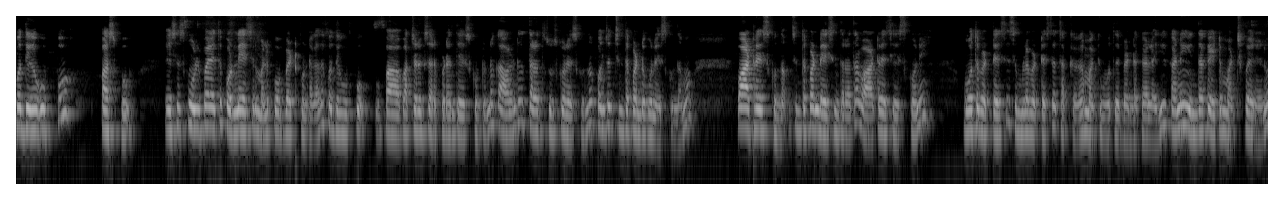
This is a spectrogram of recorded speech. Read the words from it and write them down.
కొద్దిగా ఉప్పు పసుపు వేసేసుకుని ఉల్లిపాయలు అయితే కొన్ని వేసాను మళ్ళీ పోపు పెట్టుకుంటా కదా కొద్దిగా ఉప్పు పచ్చడికి సరిపడంత వేసుకుంటున్నా. కావాలంటే తర్వాత చూసుకొని వేసుకుందాం. కొంచెం చింతపండు కూడా వేసుకుందాము. వాటర్ వేసుకుందాం. చింతపండు వేసిన తర్వాత వాటర్ వేసేసుకొని మూత పెట్టేసి సిమ్లో పెట్టేస్తే చక్కగా మగ్గిపోతుంది బెండకాయలు అయ్యి. కానీ ఇందాక వేయటం మర్చిపోయాను నేను.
